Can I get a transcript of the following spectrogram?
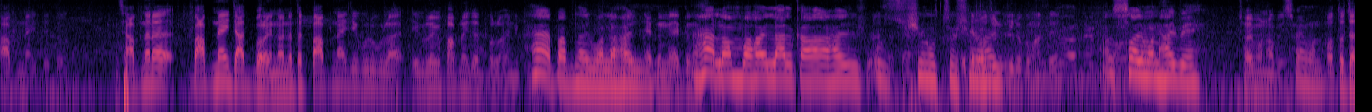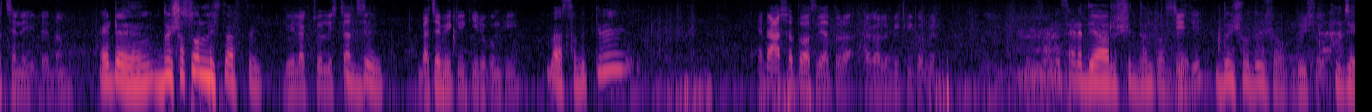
পাবনাই তাই তো? আচ্ছা আপনারা পাবনাই জাত বলেন না তো পাবনাই যে গরুগুলা এগুলোকে পাবনাই জাত বলা হয় নাকি? হ্যাঁ পাবনাই বলা হয়। একদম একদম হ্যাঁ লম্বা হয় লাল কালা হয় সিং উচ্চ সিং এটার হয়। ওজন কীরকম আছে? ছয় মন হাইবে ছয় মন হবে? ছয় মন। কত চাচ্ছেন এটার দাম? এটা দুইশো চল্লিশ আসছে দুই লাখ চল্লিশ চাচ্ছেন? জি। বেচা বিক্রি কীরকম কি? বেচা বিক্রি এটা আশা তো আছে এত টাকা হলে বিক্রি করবেন। ছেড়ে দেওয়ার সিদ্ধান্ত আছে। জি, জি। দুইশো দুইশো। দুইশো? জি।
